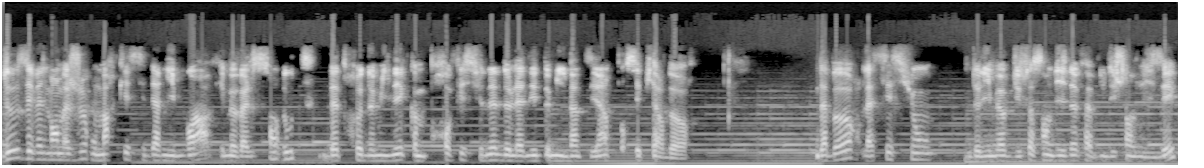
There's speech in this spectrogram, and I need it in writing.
Deux événements majeurs ont marqué ces derniers mois et me valent sans doute d'être nominé comme professionnel de l'année 2021 pour ces pierres d'or. D'abord, la cession de l'immeuble du 79 avenue des Champs-Élysées,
